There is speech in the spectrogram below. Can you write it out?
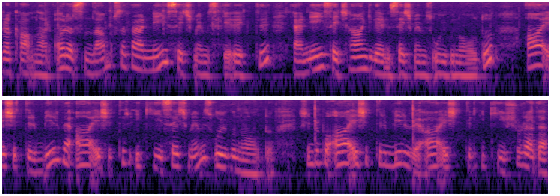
rakamlar arasından bu sefer neyi seçmemiz gerekti? Yani neyi seç hangilerini seçmemiz uygun oldu? A eşittir 1 ve A eşittir 2'yi seçmemiz uygun oldu. Şimdi bu A eşittir 1 ve A eşittir 2'yi şurada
